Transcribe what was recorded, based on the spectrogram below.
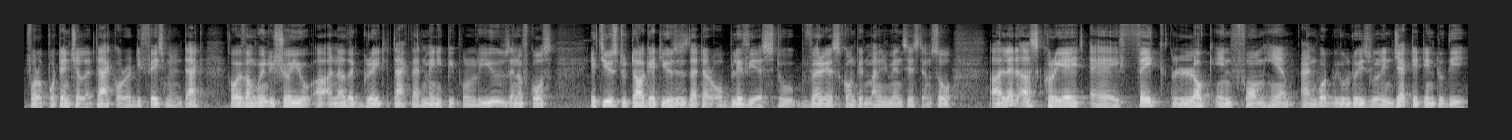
for a potential attack or a defacement attack. However, I'm going to show you uh, another great attack that many people use, and of course, it's used to target users that are oblivious to various content management systems. So uh, let us create a fake login form here, and what we will do is we'll inject it into the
